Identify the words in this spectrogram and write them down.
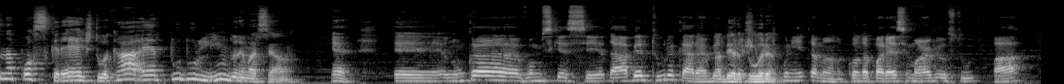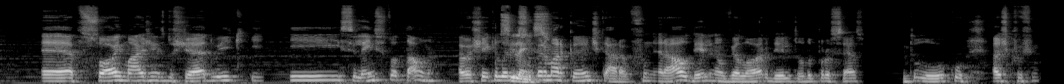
na pós-crédito. Cara, é tudo lindo, né, Marcelo? É. é. eu nunca vou me esquecer da abertura, cara. A abertura, abertura. muito bonita, mano. Quando aparece Marvel Studios lá, é só imagens do Chadwick e, e silêncio total, né? Eu achei aquilo ali super marcante, cara. O funeral dele, né? O velório dele, todo o processo muito louco. Acho que o filme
